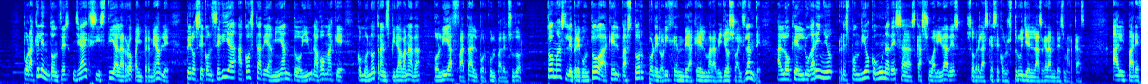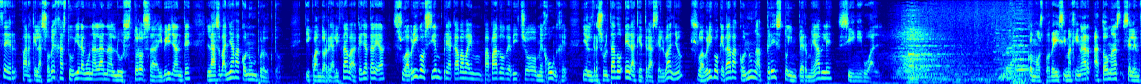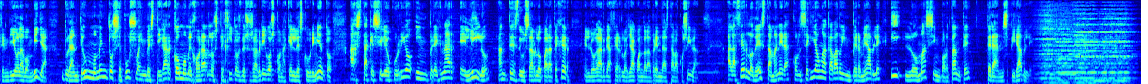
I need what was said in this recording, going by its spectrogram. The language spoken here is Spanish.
Por aquel entonces ya existía la ropa impermeable, pero se conseguía a costa de amianto y una goma que, como no transpiraba nada, olía fatal por culpa del sudor. Thomas le preguntó a aquel pastor por el origen de aquel maravilloso aislante, a lo que el lugareño respondió con una de esas casualidades sobre las que se construyen las grandes marcas. Al parecer, para que las ovejas tuvieran una lana lustrosa y brillante, las bañaba con un producto. Y cuando realizaba aquella tarea, su abrigo siempre acababa empapado de dicho mejunje, y el resultado era que tras el baño, su abrigo quedaba con un apresto impermeable sin igual. Como os podéis imaginar, a Thomas se le encendió la bombilla. Durante un momento se puso a investigar cómo mejorar los tejidos de sus abrigos con aquel descubrimiento, hasta que se le ocurrió impregnar el hilo antes de usarlo para tejer, en lugar de hacerlo ya cuando la prenda estaba cosida. Al hacerlo de esta manera conseguía un acabado impermeable y, lo más importante, transpirable.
